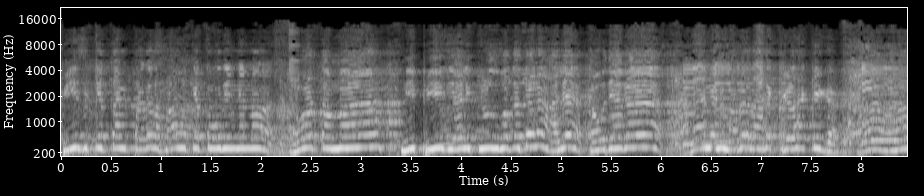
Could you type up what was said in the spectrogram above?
ಪೀಸ್ ಕಿತ್ತಂಗ್ ತಗದ್ ಹಾಲು ಕಿತ್ತುವುದಿ ನೀನು ನೋಡ್ತಮ್ಮ ನೀ ಪೀಸ್ ಎಲ್ಲಿ ಕೀಳುದು ಗೊತ್ತೇನ ಅಲ್ಲೇ ಕೌದ್ಯಾಗ. ಅದ ನಿನ್ನ ಮಗಳ ಕೀಳಾಕೀಗ ಹಾ, ಹಾ.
